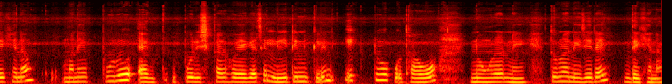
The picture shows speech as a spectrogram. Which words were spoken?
দেখে নাও মানে পুরো এক পরিষ্কার হয়ে গেছে লিট ইন ক্লিন একটুও কোথাও নোংরা নেই, তোমরা নিজেরাই দেখে না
